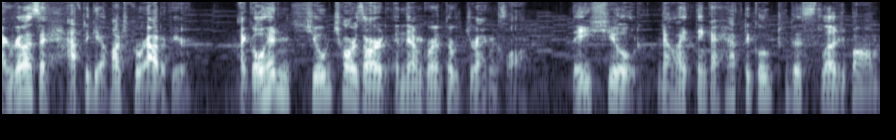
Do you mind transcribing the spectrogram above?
I realize I have to get Honchkrow out of here. I go ahead and shield Charizard and then I'm going to throw Dragon Claw. They shield. Now I think I have to go to the Sludge Bomb.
